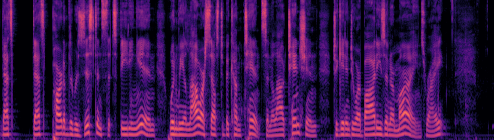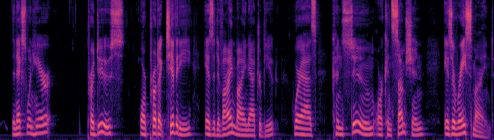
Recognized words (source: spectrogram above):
that's that's part of the resistance that's feeding in when we allow ourselves to become tense and allow tension to get into our bodies and our minds, right? The next one here, produce or productivity is a divine mind attribute, whereas consume or consumption is a race mind.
